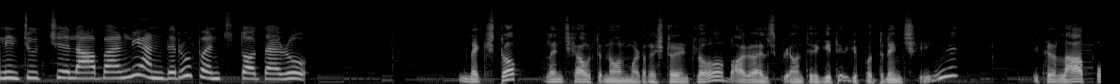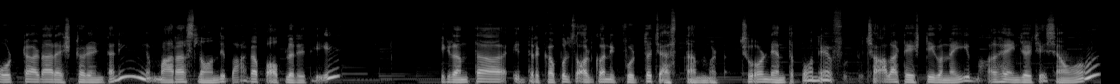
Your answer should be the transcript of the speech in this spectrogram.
నుంచి వచ్చే లాభాన్ని అందరూ పంచుతారు నెక్స్ట్ స్టాప్ లంచ్కి అవుతున్నాం అనమాట రెస్టారెంట్లో బాగా అలసిపోయాం. తిరిగి తిరిగి పొద్దునుంచి ఇక్కడ లా పోర్టాడా రెస్టారెంట్ అని మహారాష్ట్రలో ఉంది. బాగా పాపులర్ ఇది. ఇక్కడంతా ఇద్దరు కపుల్స్ ఆర్గానిక్ ఫుడ్తో చేస్తాను అనమాట చూడండి ఎంత బాగున్నాయి ఫుడ్ చాలా టేస్టీగా ఉన్నాయి. బాగా ఎంజాయ్ చేసాము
